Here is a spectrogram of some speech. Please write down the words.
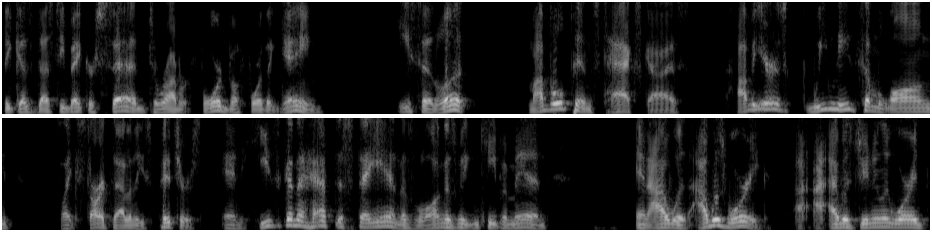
because Dusty Baker said to Robert Ford before the game, he said, look, my bullpen's taxed, guys. Javier's, we need some long, it's like starts out of these pitchers, and he's going to have to stay in as long as we can keep him in. And I was, I was worried. I, I was genuinely worried.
